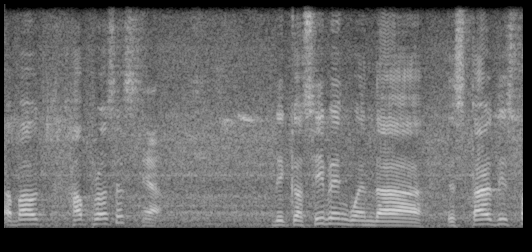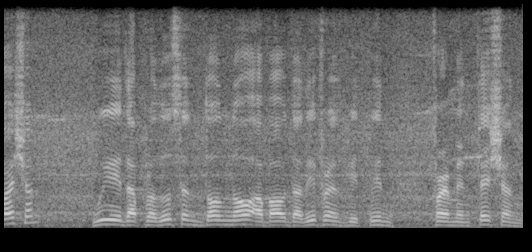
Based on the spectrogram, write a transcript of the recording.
about how process. yeah, Because even when the, the start this fashion, we the producer don't know about the difference between fermentation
